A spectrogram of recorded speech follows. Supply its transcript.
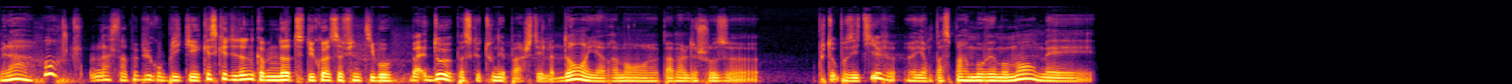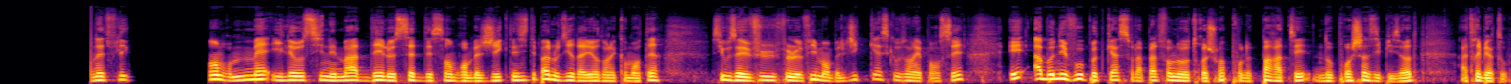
Mais là, Là, c'est un peu plus compliqué. Qu'est-ce que tu donnes comme note du coup à ce film, Thibaut? Bah, deux, parce que tout n'est pas acheté là-dedans. Il y a vraiment euh, pas mal de choses plutôt positives. Et on passe pas un mauvais moment, mais Netflix mais il est au cinéma dès le 7 décembre en Belgique. N'hésitez pas à nous dire d'ailleurs dans les commentaires si vous avez vu le film en Belgique, qu'est-ce que vous en avez pensé. Et abonnez-vous au podcast sur la plateforme de votre choix pour ne pas rater nos prochains épisodes. À très bientôt.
